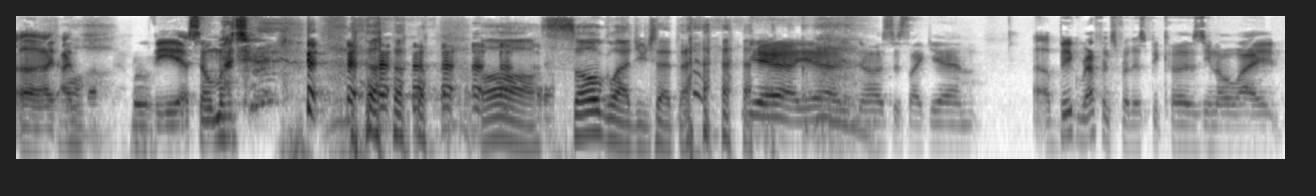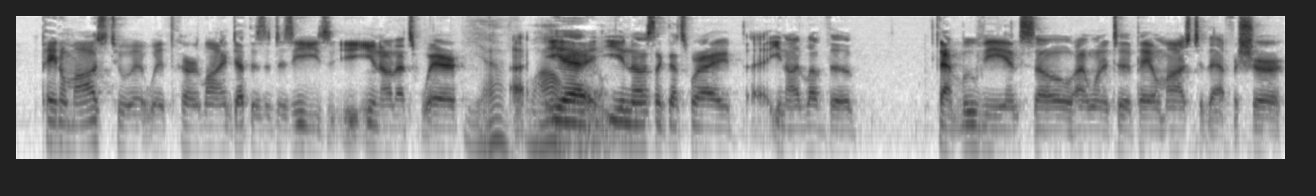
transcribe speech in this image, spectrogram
uh, I, oh. I love that movie so much oh so glad you said that yeah yeah you know it's just like yeah a big reference for this because you know i paid homage to it with her line "Death is a disease." You know, that's where yeah, uh, wow. yeah, you know, it's like that's where I, uh, you know, I love the that movie, and so I wanted to pay homage to that for sure.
